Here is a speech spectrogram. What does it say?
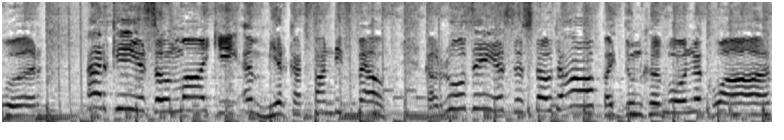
hoor. Erkie is 'n maatjie, 'n meerkat van die veld. Karosie is 'n stoute aap, hy doen gewone kwaad.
